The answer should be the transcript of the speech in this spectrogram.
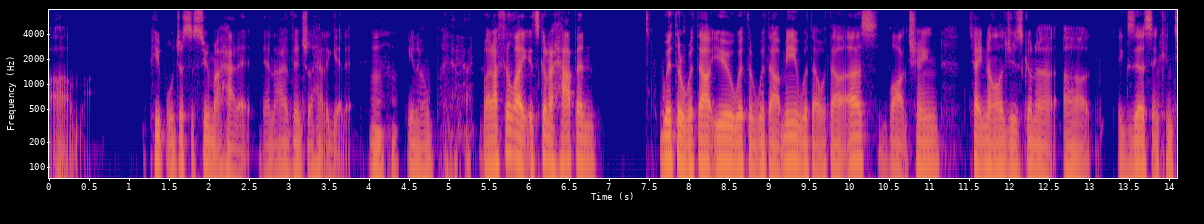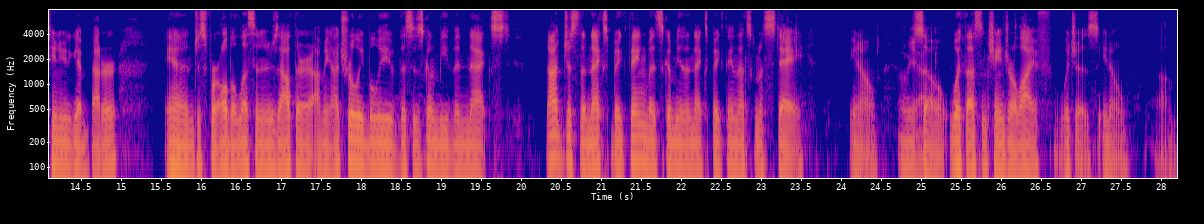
um, people just assume I had it, and I eventually had to get it. Mhm. You know, but I feel like it's gonna happen with or without you, with or without me, with or without us. Blockchain technology is gonna uh, exist and continue to get better. And just for all the listeners out there, I mean, I truly believe this is going to be the next, not just the next big thing, but it's going to be the next big thing that's going to stay, you know. Oh, yeah. So with us and change our life, which is you know, um,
